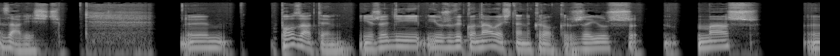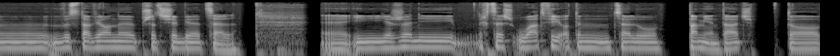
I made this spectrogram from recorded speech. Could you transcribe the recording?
zawieść. Poza tym, jeżeli już wykonałeś ten krok, że już masz y, wystawiony przed siebie cel y, i jeżeli chcesz łatwiej o tym celu pamiętać, to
